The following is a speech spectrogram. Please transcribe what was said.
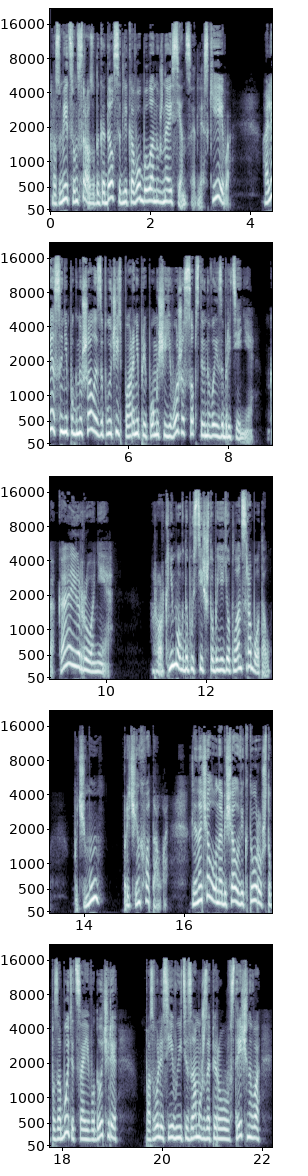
Разумеется, он сразу догадался, для кого была нужна эссенция, для Скеева. Олеса не погнушалась заполучить парня при помощи его же собственного изобретения. Какая ирония! Рорк не мог допустить, чтобы ее план сработал. Почему? Причин хватало. Для начала он обещал Виктору, что позаботится о его дочери — Позволить ей выйти замуж за первого встречного —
